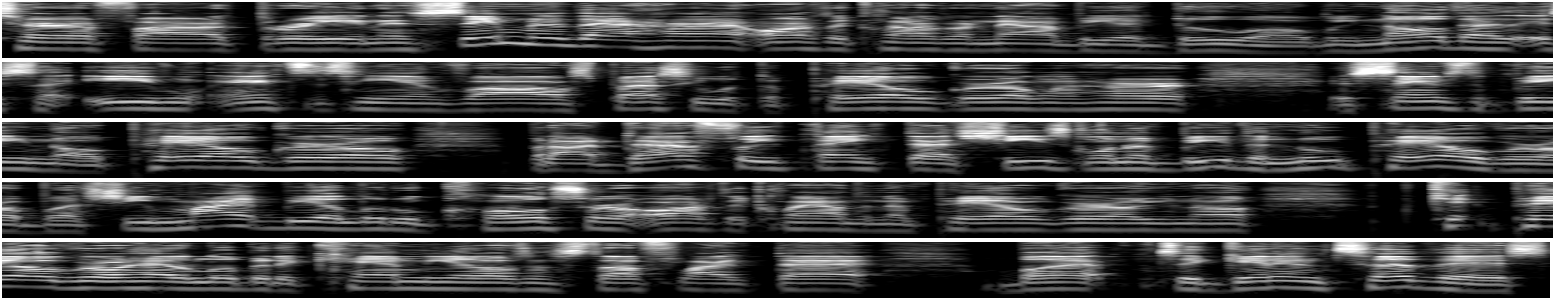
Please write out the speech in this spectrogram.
Terrifier 3, and it's seeming that her and Art the Clown are going to now be a duo. We know that it's an evil entity involved, especially with the Pale Girl and her. It seems to be no Pale Girl, but I definitely think that she's going to be the new Pale Girl, but she might be a little closer to Art the Clown than the Pale Girl. You know, Pale Girl had a little bit of cameos and stuff like that. But to get into this,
